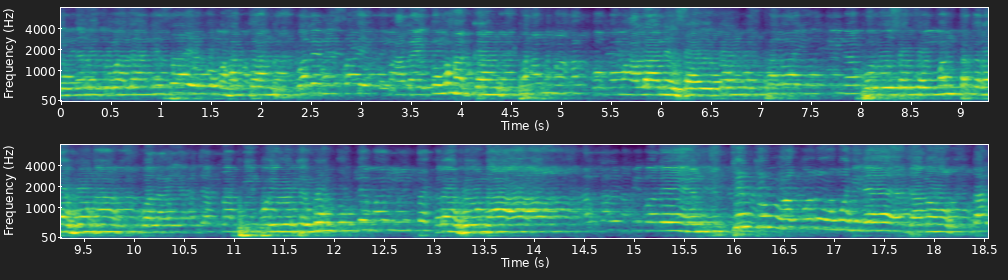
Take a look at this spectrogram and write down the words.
ইন্না লাকুম আলা নিসাইকুম হাক্কান। ওয়া লা নিসাইকুম আলাইকুম হাক্কান। ফাম্মা হাক্কুকুম আলা নিসাইকুম। ফালা ইউতিনা ফুরুসাকুম মান তাকরাহুনা ওয়া লা ইয়াজান্না ফি বুয়ুতিকুম লিমান তাকরাহুনা আল্লাহর নবী বলেন যে তোমরা কোনো মহিলা জানো তার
